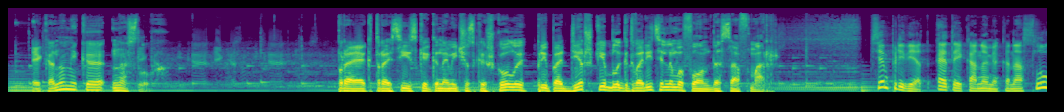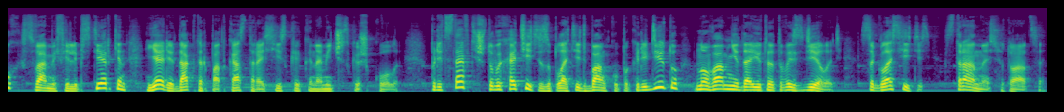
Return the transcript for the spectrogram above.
Экономика на слух. Проект Российской экономической школы при поддержке благотворительного фонда «Сафмар». Всем привет! Это «Экономика на слух», с вами Филипп Стеркин, я редактор подкаста Российской экономической школы. Представьте, что вы хотите заплатить банку по кредиту, но вам не дают этого сделать. Согласитесь, странная ситуация.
